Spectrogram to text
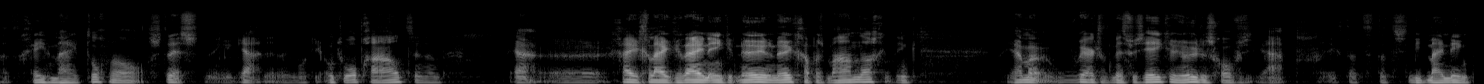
dat geeft mij toch wel stress. Dan denk ik, ja, dan wordt die auto opgehaald en dan ja, eh, ga je gelijk rijden één keer. Nee, nee, ik ga pas maandag. Ik denk, ja, maar hoe werkt dat met verzekering? Nee, dus gewoon, ja, dat, dat is niet mijn ding.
